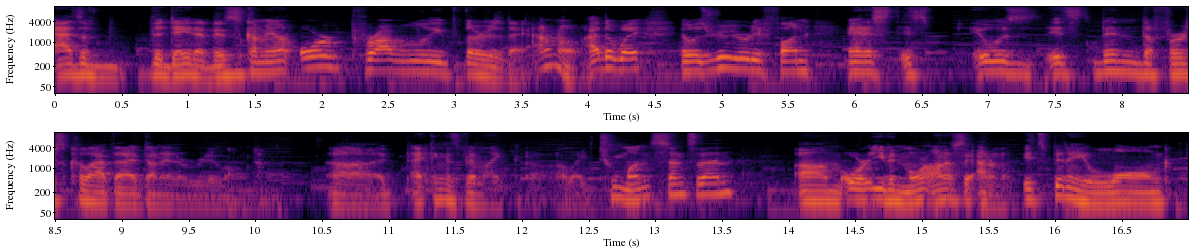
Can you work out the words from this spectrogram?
as of the day that this is coming out, or probably Thursday. I don't know. Either way, it was really really fun, and it's it's it was it's been the first collab that I've done in a really long time. Uh, I think it's been like uh, like two months since then, um, or even more. Honestly, I don't know. It's been a long,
